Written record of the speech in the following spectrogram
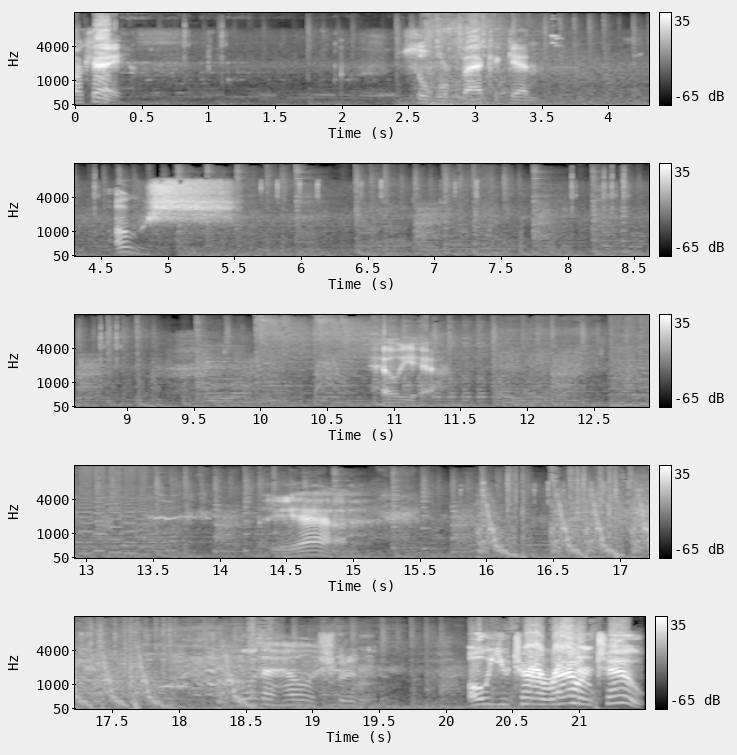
Okay, so we're back again. Oh, shh. Hell yeah. Yeah. Who the hell is shooting? Oh, you turn around too!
